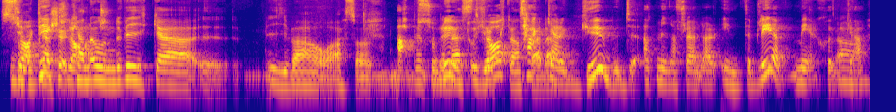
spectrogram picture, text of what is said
så Ja, man kanske klart. kan undvika eh, IVA och alltså det, det Absolut, mest och jag tackar Gud att mina föräldrar inte blev mer sjuka.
